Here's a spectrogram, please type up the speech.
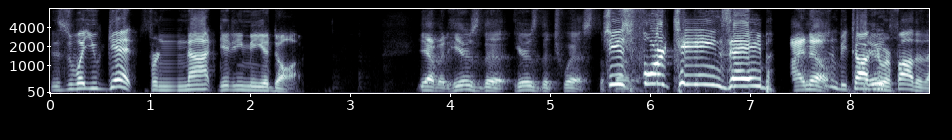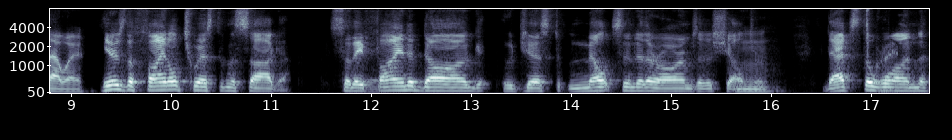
this is what you get for not getting me a dog. Yeah, but here's the here's the twist. The She's final- 14, Zabe. I She know. shouldn't be talking to her father that way. Here's the final twist in the saga. So they find a dog who just melts into their arms at a shelter. Mm. That's the Right. one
